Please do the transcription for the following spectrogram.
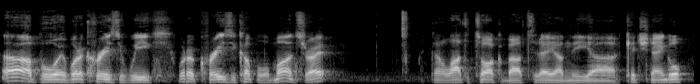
Oh boy, what a crazy week. What a crazy couple of months, right? Got a lot to talk about today on the uh, Kitchen Angle.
